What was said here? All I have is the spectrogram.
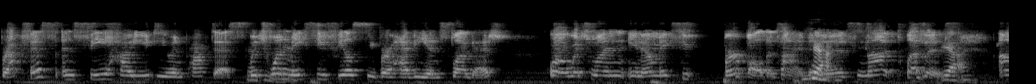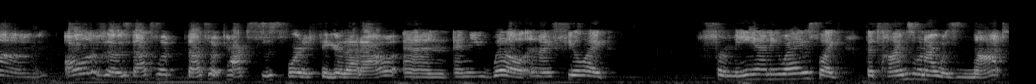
breakfasts and see how you do in practice which one makes you feel super heavy and sluggish or which one you know makes you burp all the time Yeah. and it's not pleasant Yeah. um, all of those that's what that's what practice is for to figure that out and and you will and i feel like for me anyways like the times when i was not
